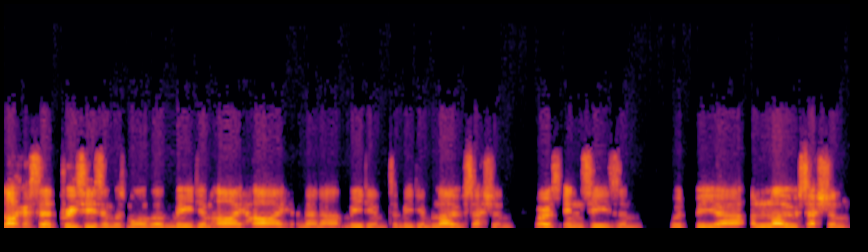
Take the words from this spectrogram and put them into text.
like I said, preseason was more of a medium high high and then a medium to medium low session, whereas in season would be a, a low session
